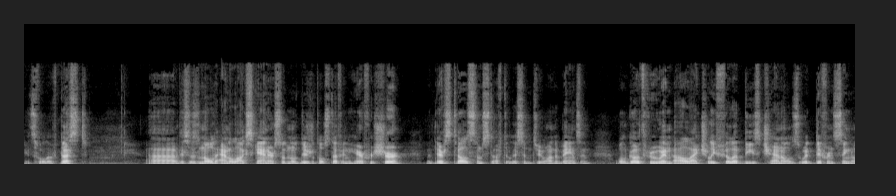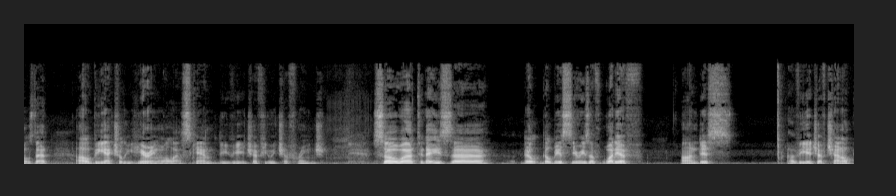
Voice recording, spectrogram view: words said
it's full of dust. Uh, this is an old analog scanner so no digital stuff in here for sure but there's still some stuff to listen to on the bands and we'll go through and I'll actually fill up these channels with different signals that I'll be actually hearing while I scan the VHF UHF range. So uh, today's uh, there'll, there'll be a series of what if on this uh, VHF channel.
